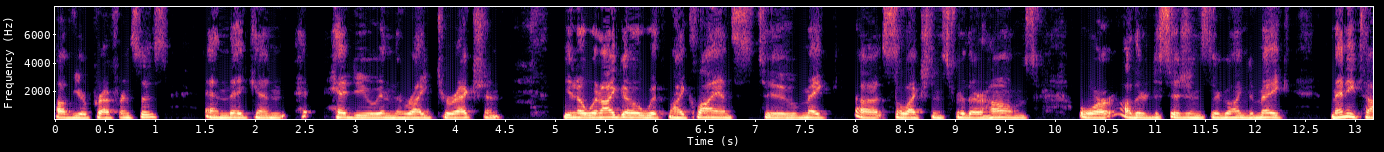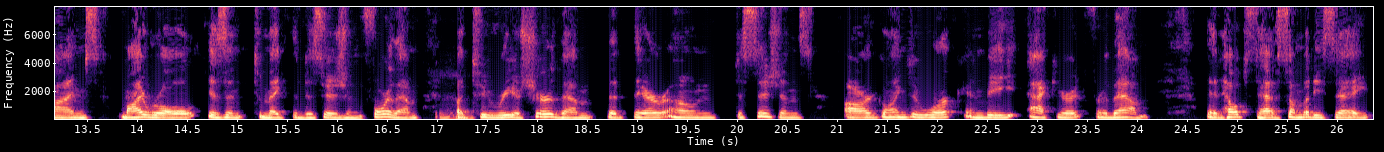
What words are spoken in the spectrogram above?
of your preferences and they can head you in the right direction you know, when I go with my clients to make uh, selections for their homes or other decisions they're going to make, many times my role isn't to make the decision for them, mm-hmm. but to reassure them that their own decisions are going to work and be accurate for them. It helps to have somebody say,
